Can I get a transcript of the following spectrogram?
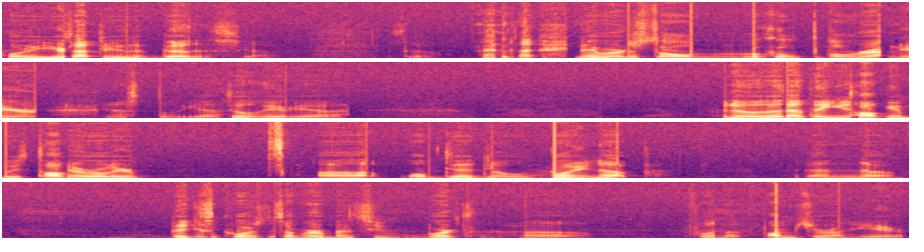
20 years after you're in the business. Yeah. So, They were just all local people around here. yeah, still, yeah, still here. Yeah. You know, the other thing you're talking, we was talking earlier. Uh, what we did, you know, growing up, and uh, biggest, of course, in summer months, we worked uh, for the farms around here,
